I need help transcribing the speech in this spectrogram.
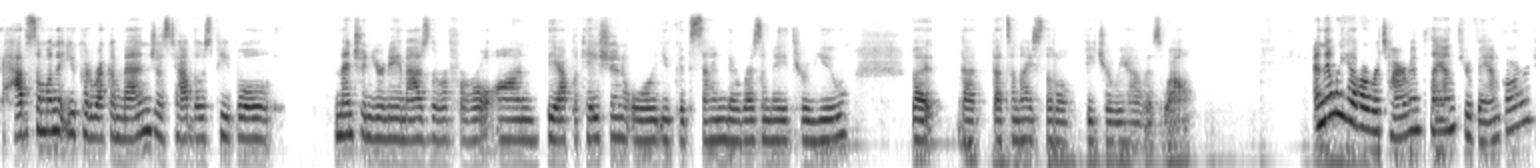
have someone that you could recommend, just have those people mention your name as the referral on the application, or you could send their resume through you. But that, that's a nice little feature we have as well. And then we have our retirement plan through Vanguard.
